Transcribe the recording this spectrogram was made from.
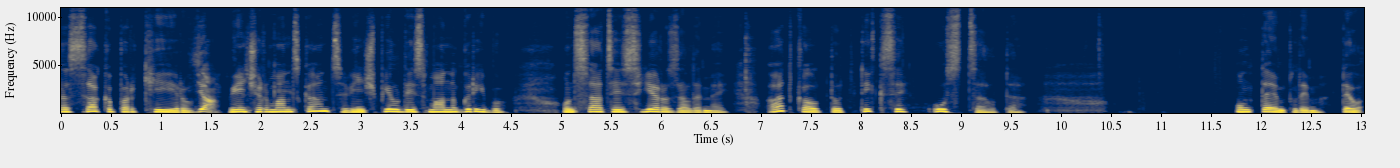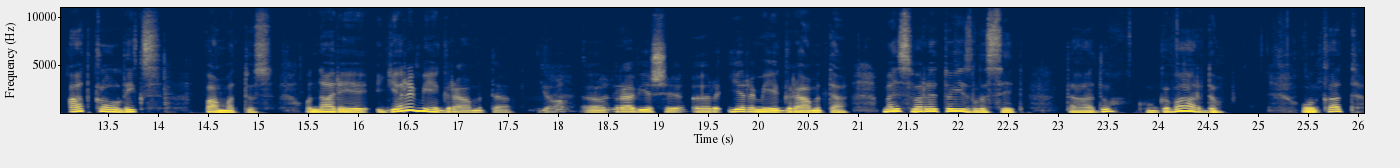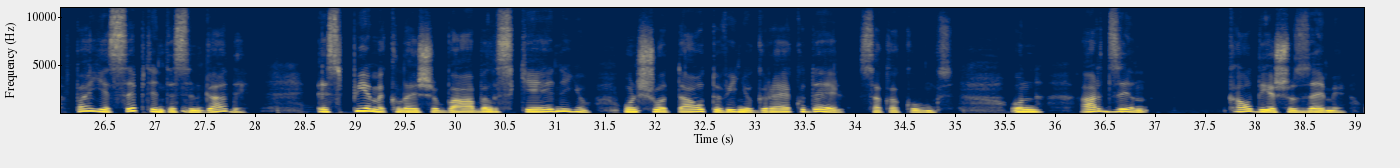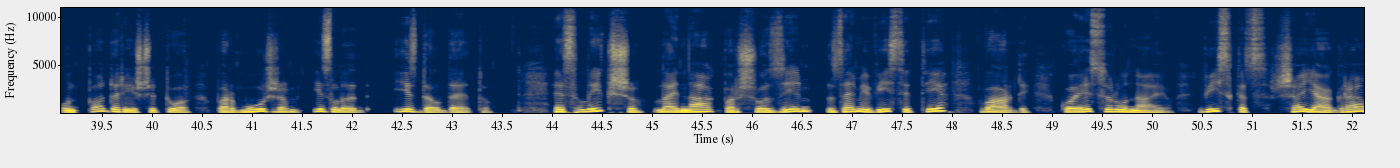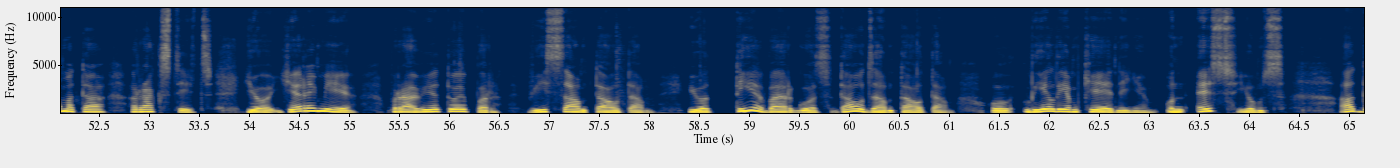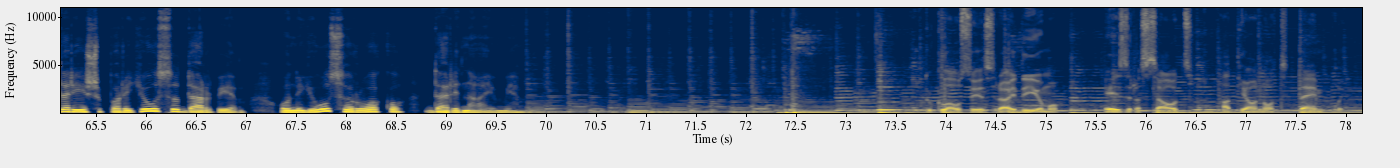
kas saka par Kīru. Jā, viņš ir mans gans, viņš pildīs manu gribu un sācīs Jeruzalemei. Atkal tu tiksi uzcelta. Un templim tev atkal liks pamatus. Un arī Jeremija grāmatā, Jā, pravieši Jeremija grāmatā, mēs varētu izlasīt tādu kunga vārdu. Un kad paies 70 gadi, es piemeklēšu Bābeles ķēniņu un šo tautu viņu grēku dēļ, saka kungs. Un ardzien kaldiešu zemi un padarīšu to par mūžam izled, izdeldētu. Es likšu, lai nāk par šo zem, zemi visi tie vārdi, ko es runāju, viss, kas šajā grāmatā rakstīts, jo Jeremija pravietoja par visām tautām, jo tie vergos daudzām tautām un lieliem ķēniņiem, un es jums atdarīšu par jūsu darbiem un jūsu roku darinājumiem. Tu klausies raidījumu Ezra sauc atjaunot templi.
